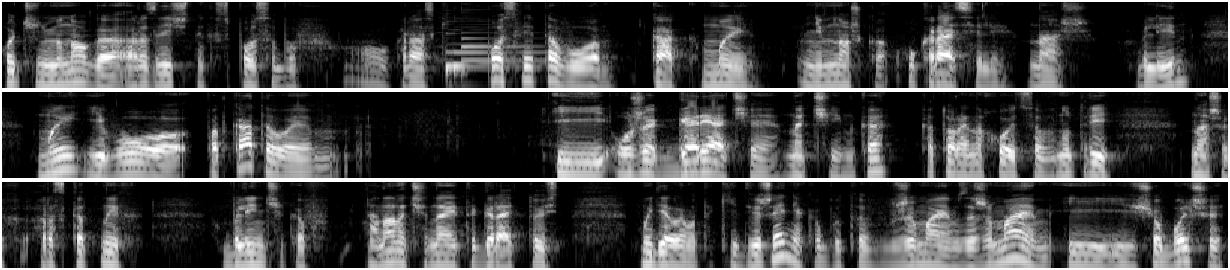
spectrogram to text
Очень много различных способов украски. После того, как мы немножко украсили наш блин, мы его подкатываем и уже горячая начинка, которая находится внутри наших раскатных блинчиков, она начинает играть. То есть мы делаем вот такие движения, как будто вжимаем, зажимаем, и еще больше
